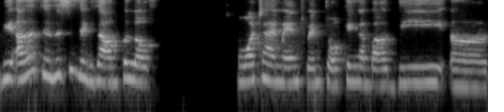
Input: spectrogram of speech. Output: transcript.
The other thing, this is example of what I meant when talking about the uh,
